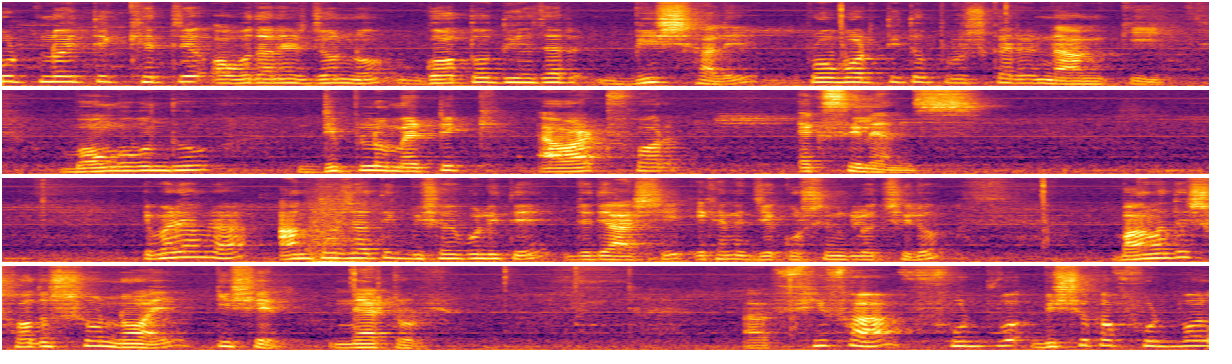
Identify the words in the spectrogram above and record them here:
কূটনৈতিক ক্ষেত্রে অবদানের জন্য গত দুই হাজার বিশ সালে প্রবর্তিত পুরস্কারের নাম কি? Bangabandhu diplomatic award for excellence এবারে আমরা আন্তর্জাতিক বিষয়গুলিতে যদি আসি, এখানে যে কোশ্চেনগুলো ছিল, বাংলাদেশ সদস্য নয় কিসের? ন্যাটোর। ফিফা ফুটবল, বিশ্বকাপ ফুটবল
